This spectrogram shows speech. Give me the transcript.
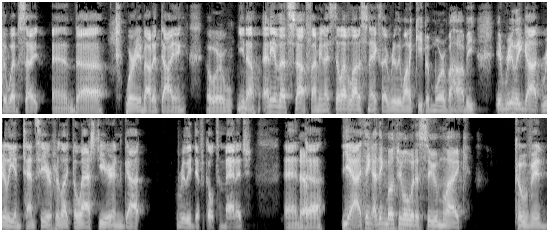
the website and uh, worry about it dying or you know any of that stuff. I mean, I still have a lot of snakes. I really want to keep it more of a hobby. It really got really intense here for like the last year and got really difficult to manage. And Yeah. uh, yeah, I think I think most people would assume like COVID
